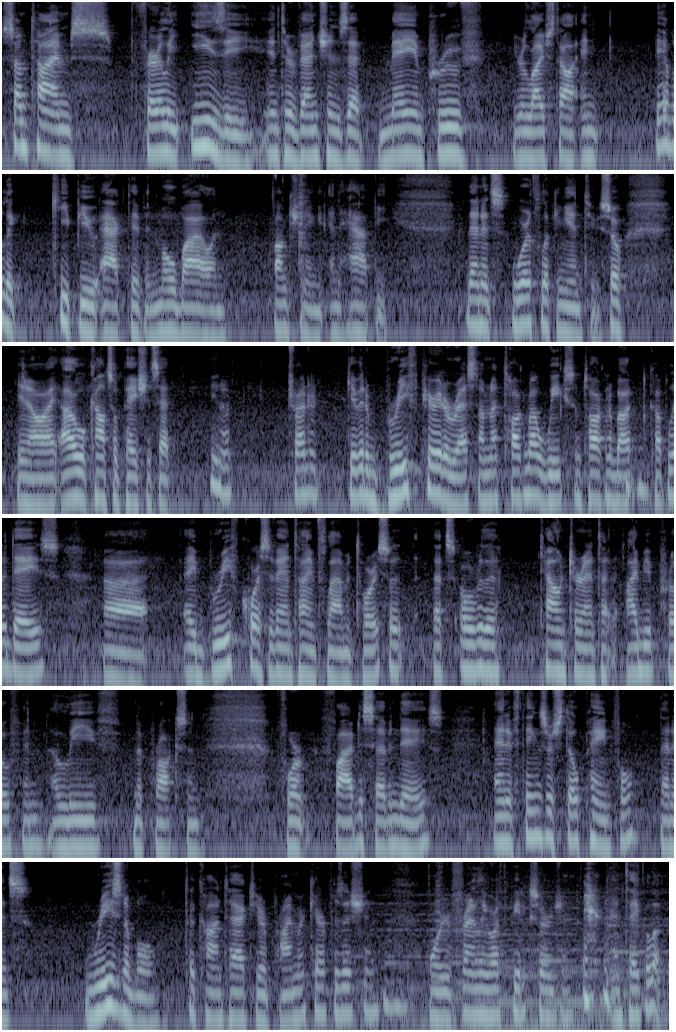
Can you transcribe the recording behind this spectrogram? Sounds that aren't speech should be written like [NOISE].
sometimes fairly easy interventions that may improve your lifestyle and be able to keep you active and mobile and functioning and happy, then it's worth looking into. So, you know, I, I will counsel patients that, you know, try to give it a brief period of rest. I'm not talking about weeks, I'm talking about a couple of days. Uh, a brief course of anti-inflammatory, so that's over the counter anti ibuprofen, Aleve, naproxen for five to seven days. And if things are still painful, then it's reasonable to contact your primary care physician mm-hmm. or your friendly orthopedic surgeon [LAUGHS] and take a look.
